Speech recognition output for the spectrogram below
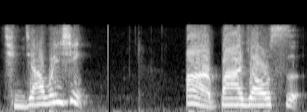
请加微信二八幺四。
